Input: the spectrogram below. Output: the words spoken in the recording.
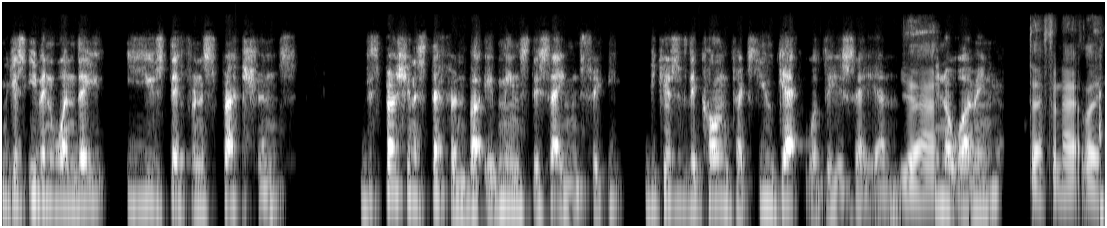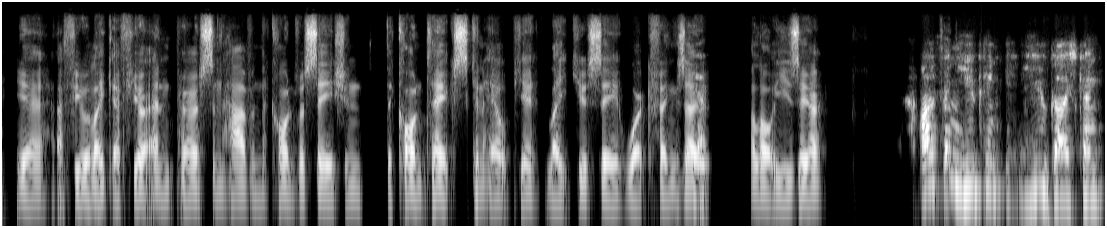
because even when they use different expressions, the expression is different, but it means the same. So because of the context, you get what they're saying. Yeah. You know what I mean? Definitely. Yeah. I feel like if you're in person having the conversation, the context can help you, like you say, work things out yeah. a lot easier. I think you can, you guys can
